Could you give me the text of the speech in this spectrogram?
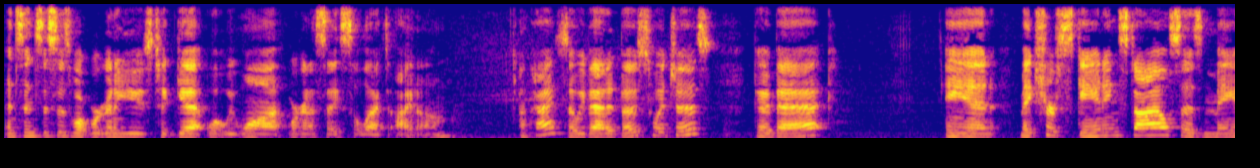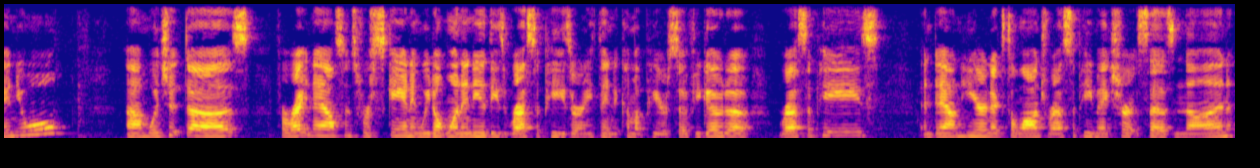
And since this is what we're going to use to get what we want, we're going to say select item. Okay, so we've added both switches. Go back and make sure scanning style says manual, um, which it does. For right now, since we're scanning, we don't want any of these recipes or anything to come up here. So if you go to recipes and down here next to launch recipe, make sure it says none.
